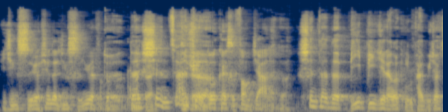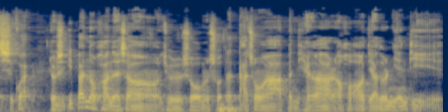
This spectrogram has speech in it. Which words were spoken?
已经十月，现在已经十一月份了，对但现在的确的都开始放假了，对吧？现在的 BB 这两个品牌比较奇怪，就是一般的话呢，像就是说我们说的大众啊、本田啊，然后奥迪啊，都是年底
